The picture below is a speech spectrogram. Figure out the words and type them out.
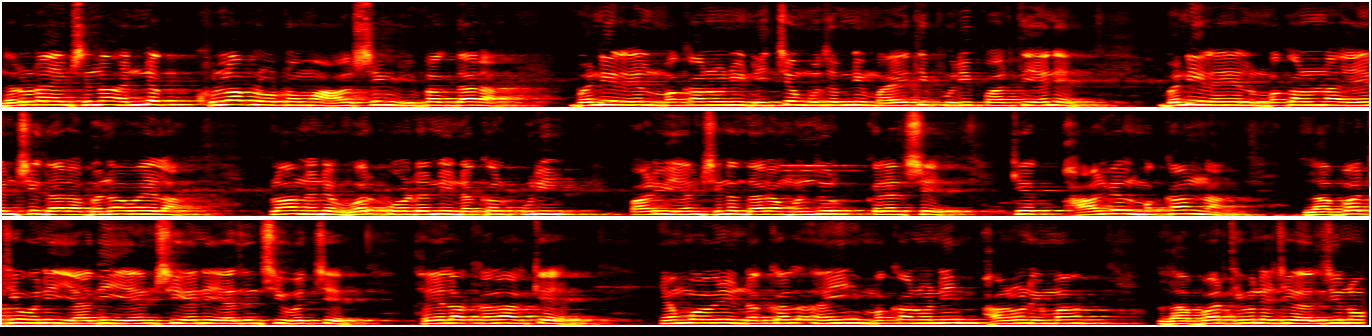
નરોડા એમસીના અન્ય ખુલ્લા પ્લોટોમાં હાઉસિંગ વિભાગ દ્વારા બની રહેલ મકાનોની નીચે મુજબની માહિતી પૂરી પાડતી અને બની રહેલ મકાનોના એએમસી દ્વારા બનાવાયેલા પ્લાન અને વર્ક ઓર્ડરની નકલ પૂરી પાડવી એમસીના દ્વારા મંજૂર કરેલ છે કે ફાળવેલ મકાનના લાભાર્થીઓની યાદી એમસી અને એજન્સી વચ્ચે થયેલા કરાર કે એમઓયુની નકલ અહીં મકાનોની ફાળવણીમાં લાભાર્થીઓને જે અરજીનો,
